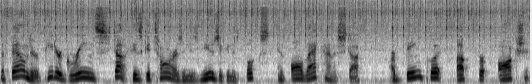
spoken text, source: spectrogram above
the founder peter green's stuff his guitars and his music and his books and all that kind of stuff are being put up for auction.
